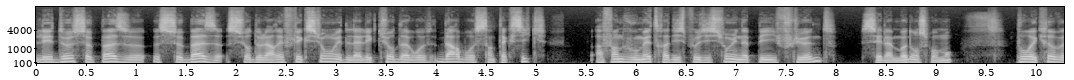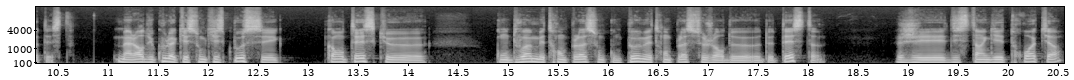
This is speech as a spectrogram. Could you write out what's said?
Les deux se basent, sur de la réflexion et de la lecture d'arbres syntaxiques afin de vous mettre à disposition une API Fluent, c'est la mode en ce moment, pour écrire vos tests. Mais alors du coup, la question qui se pose, c'est quand est-ce que qu'on doit mettre en place ou qu'on peut mettre en place ce genre de, de test? J'ai distingué trois cas.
